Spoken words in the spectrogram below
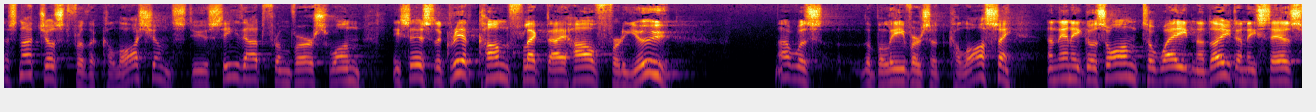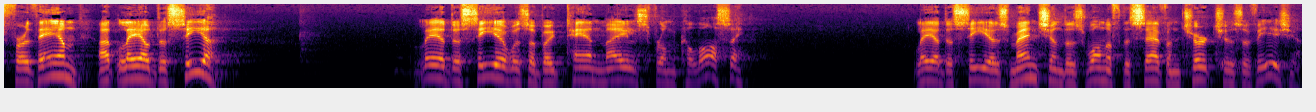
It's not just for the Colossians. Do you see that from verse 1? He says, The great conflict I have for you. That was the believers at Colossae. And then he goes on to widen it out and he says, For them at Laodicea. Laodicea was about 10 miles from Colossae. Laodicea is mentioned as one of the seven churches of Asia.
